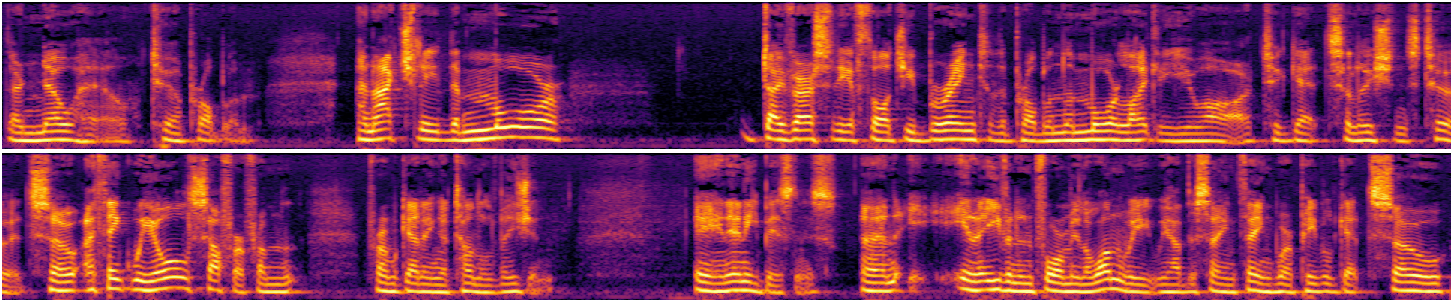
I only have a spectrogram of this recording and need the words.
their know-how to a problem. And actually the more diversity of thought you bring to the problem, the more likely you are to get solutions to it. So I think we all suffer from from getting a tunnel vision. In any business. And you know, even in Formula One, we, we have the same thing where people get so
